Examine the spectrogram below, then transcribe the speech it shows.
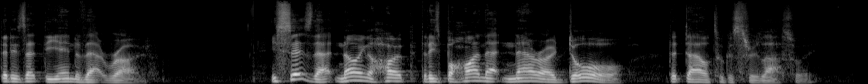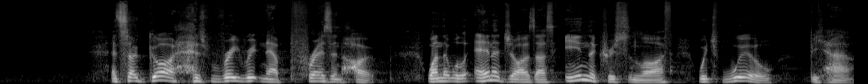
that is at the end of that road. He says that knowing the hope that he's behind that narrow door that Dale took us through last week. And so God has rewritten our present hope, one that will energize us in the Christian life, which will be hard.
